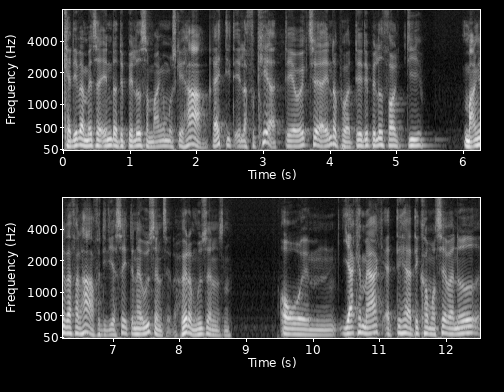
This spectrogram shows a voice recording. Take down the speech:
Kan det være med til at ændre det billede, som mange måske har, rigtigt eller forkert? Det er jo ikke til at ændre på, at det er det billede, folk, de mange i hvert fald har, fordi de har set den her udsendelse, eller hørt om udsendelsen. Og øhm, jeg kan mærke, at det her, det kommer til at være noget,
